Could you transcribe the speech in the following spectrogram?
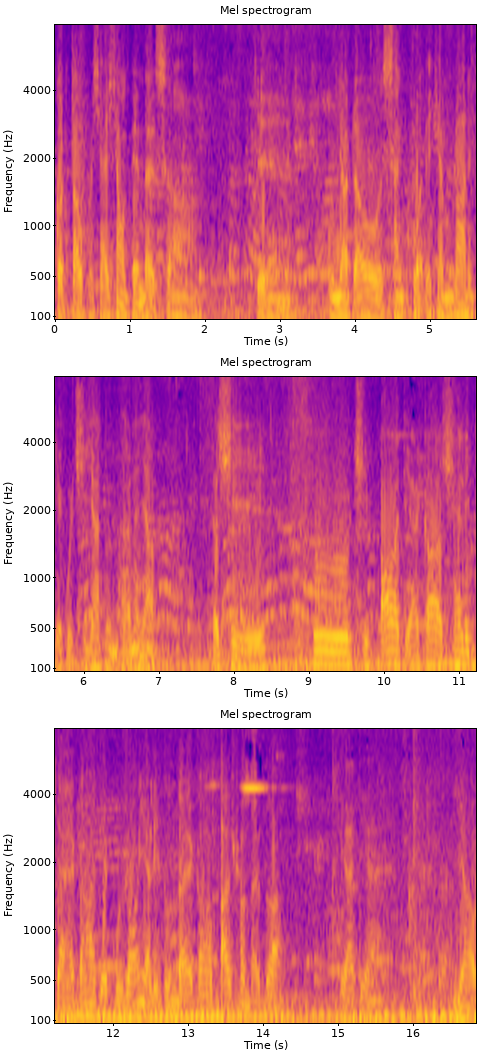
có trâu của sai xong tên đời xưa chỉ của nhớ trâu sang khuất để chấm lo để chỉ của chị gia tuần đó nó nhau đó thì cô chỉ bao thì có xe đi chạy có để cô rong nhà đi tuần đời có ba son đời đó khi thì giờ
